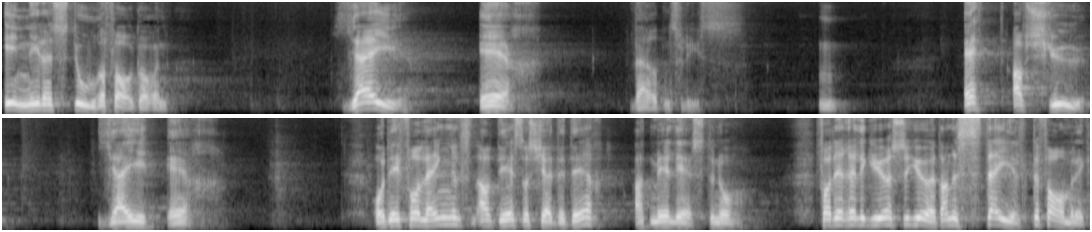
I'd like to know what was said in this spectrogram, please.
inni den store forgården Jeg er verdens lys. Mm. Ett av sju. Jeg er. Og det er i forlengelsen av det som skjedde der, at vi leste nå. For de religiøse jødene steilte formelig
